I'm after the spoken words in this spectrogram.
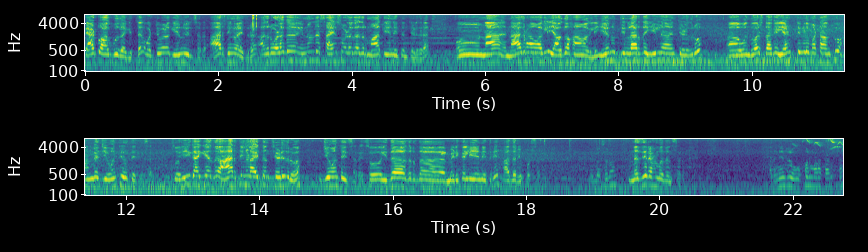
ಫ್ಯಾಟು ಆಗ್ಬೋದಾಗಿತ್ತು ಹೊಟ್ಟೆ ಒಳಗೆ ಏನೂ ಇಲ್ಲ ಸರ್ ಆರು ತಿಂಗಳಾಯ್ತು ಅದ್ರೊಳಗೆ ಇನ್ನೊಂದು ಸೈನ್ಸ್ ಒಳಗೆ ಅದ್ರ ಮಾತು ಏನೈತೆ ಅಂತ ಹೇಳಿದ್ರೆ ನಾ ನಾಗರ ಆಗಲಿ ಯಾವುದೋ ಹಾವಾಗಲಿ ಏನು ತಿನ್ಲಾರ್ದ ಇಲ್ಲ ಅಂತ ಹೇಳಿದ್ರು ಒಂದು ವರ್ಷದಾಗ ಎಂಟು ತಿಂಗಳ ಮಟ್ಟ ಅಂತೂ ಹಂಗೆ ಜೀವಂತ ಇರ್ತೈತಿ ಸರ್ ಸೊ ಹೀಗಾಗಿ ಅದು ಆರು ತಿಂಗಳಾಯ್ತು ಅಂತ ಹೇಳಿದ್ರು ಜೀವಂತ ಇದೆ ಸರ್ ಸೊ ಇದು ಅದ್ರದ್ದು ಮೆಡಿಕಲ್ ರೀ ಅದ ರಿಪೋರ್ಟ್ ಸರ್ ನಜೀರ್ ಅಹಮದ್ ಅಂತ ಸರ್ ಅದನ್ನೇನು ಓಪನ್ ಮಾಡೋಕ್ಕಾಗುತ್ತಾ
